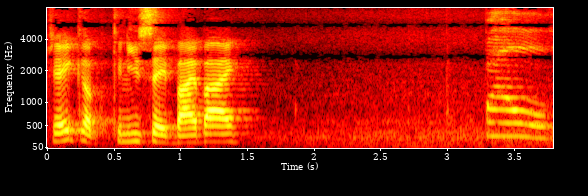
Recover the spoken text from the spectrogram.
Jacob, can you say bye-bye? Bye. -bye? bye.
